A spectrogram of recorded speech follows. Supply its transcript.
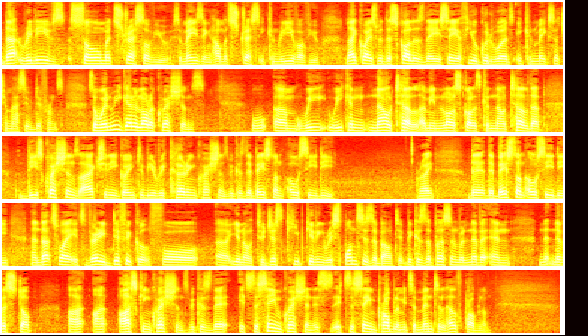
that relieves so much stress of you. It's amazing how much stress it can relieve of you. Likewise, with the scholars, they say a few good words, it can make such a massive difference. So when we get a lot of questions, um, we we can now tell. I mean, a lot of scholars can now tell that these questions are actually going to be recurring questions because they're based on OCD, right? They're they're based on OCD, and that's why it's very difficult for uh, you know to just keep giving responses about it because the person will never end n- never stop uh, uh, asking questions because it's the same question. It's it's the same problem. It's a mental health problem.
